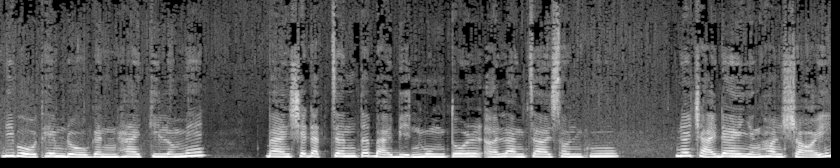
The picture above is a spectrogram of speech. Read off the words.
Đi bộ thêm độ gần 2 km, bạn sẽ đặt chân tới bãi biển Mùng Tôn ở làng trài Songu, nơi trải đầy những hòn sỏi,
